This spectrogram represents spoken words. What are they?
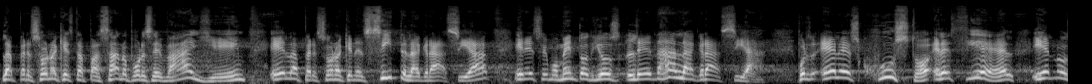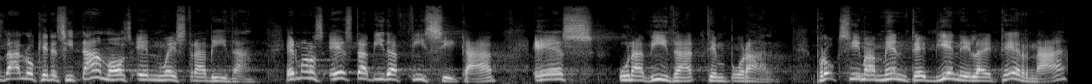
La persona que está pasando por ese valle es la persona que necesita la gracia. En ese momento Dios le da la gracia. Por Él es justo, Él es fiel y Él nos da lo que necesitamos en nuestra vida. Hermanos, esta vida física es una vida temporal. Próximamente viene la eterna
